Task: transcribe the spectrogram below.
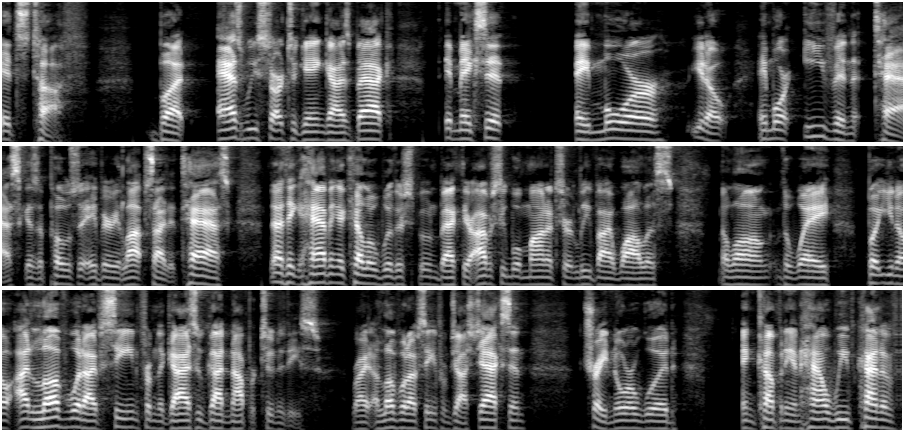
it's tough. But as we start to gain guys back, it makes it a more you know a more even task as opposed to a very lopsided task. And I think having a Kello Witherspoon back there, obviously, we'll monitor Levi Wallace along the way. But you know, I love what I've seen from the guys who've gotten opportunities. Right, I love what I've seen from Josh Jackson, Tre Norwood, and company, and how we've kind of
